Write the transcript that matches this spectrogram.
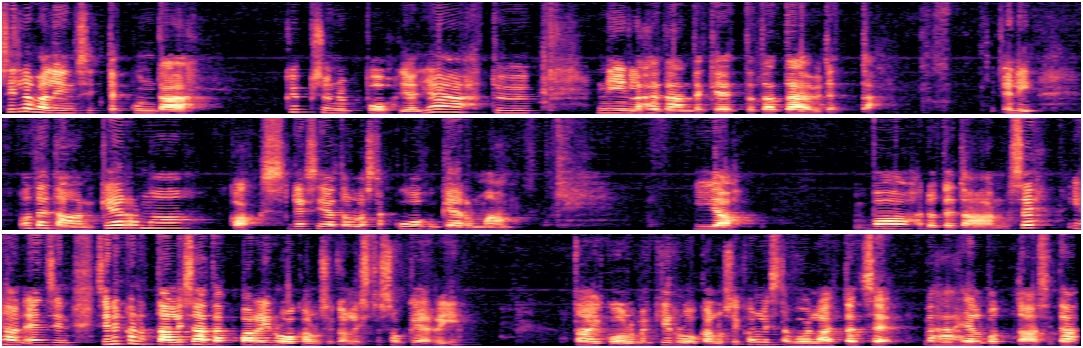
sillä välin sitten kun tämä kypsynyt pohja jäähtyy, niin lähdetään tekemään tätä täytettä. Eli otetaan kermaa, kaksi desiä tuollaista kuohukermaa. Ja vaahdotetaan se ihan ensin. Sinne kannattaa lisätä pari ruokalusikallista sokeria. Tai kolmekin ruokalusikallista voi laittaa, että se vähän helpottaa sitä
